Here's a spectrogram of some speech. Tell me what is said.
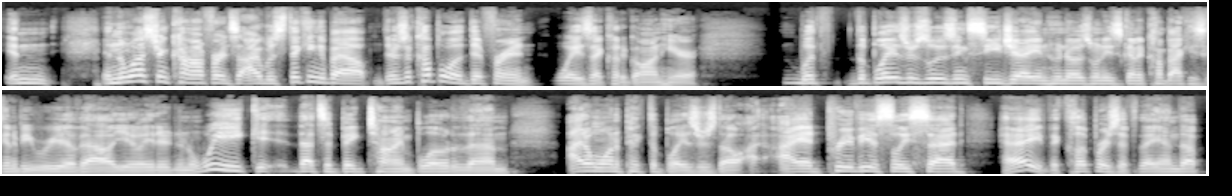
In in the Western Conference, I was thinking about there's a couple of different ways I could have gone here. With the Blazers losing CJ, and who knows when he's going to come back, he's going to be reevaluated in a week. That's a big time blow to them. I don't want to pick the Blazers though. I, I had previously said, hey, the Clippers, if they end up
